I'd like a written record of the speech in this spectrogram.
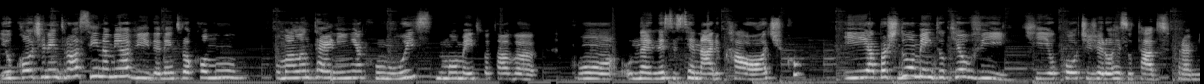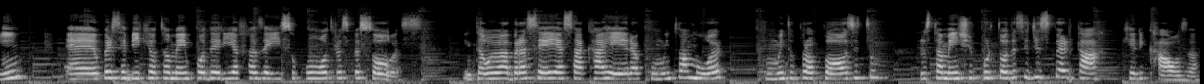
E o coach ele entrou assim na minha vida, ele entrou como uma lanterninha com luz no momento que eu tava com, né, nesse cenário caótico. E a partir do momento que eu vi que o coach gerou resultados para mim, é, eu percebi que eu também poderia fazer isso com outras pessoas. Então eu abracei essa carreira com muito amor, com muito propósito, justamente por todo esse despertar que ele causa.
